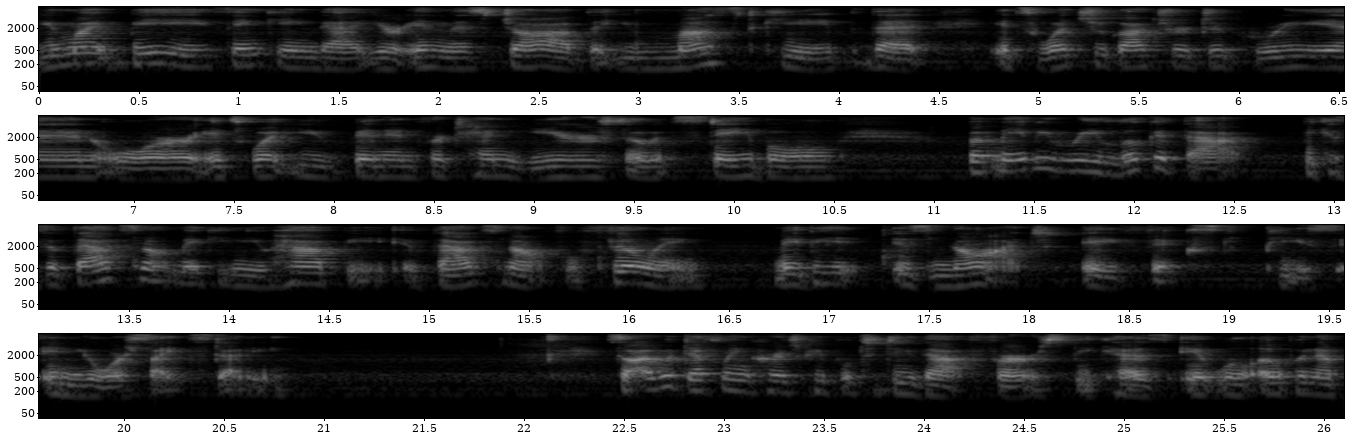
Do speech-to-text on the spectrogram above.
you might be thinking that you're in this job that you must keep, that it's what you got your degree in, or it's what you've been in for 10 years, so it's stable. But maybe relook at that because if that's not making you happy, if that's not fulfilling, maybe it is not a fixed piece in your site study. So I would definitely encourage people to do that first because it will open up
